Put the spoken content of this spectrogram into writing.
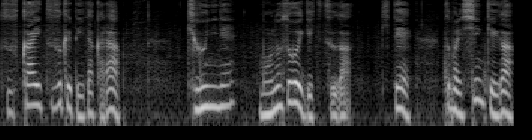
使い続けていたから急にねものすごい激痛が来てつまり神経が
